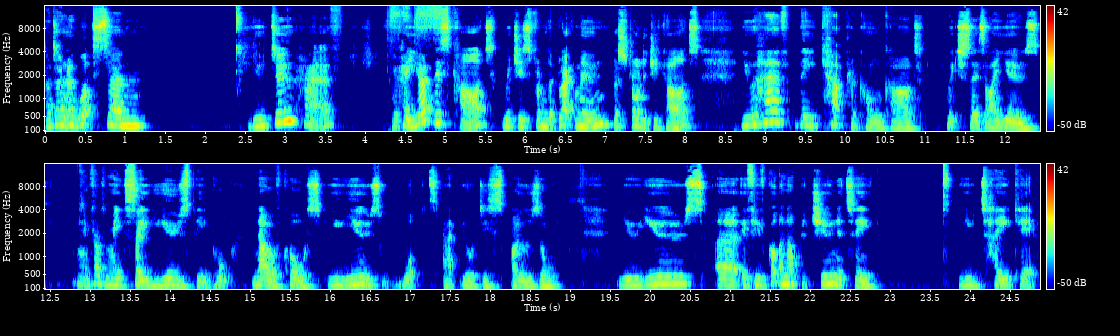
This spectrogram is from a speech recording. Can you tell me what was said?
I don't know what's... um. You do have Okay, you have this card, which is from the Black Moon astrology cards. You have the Capricorn card, which says I use. It doesn't mean to say use people. No, of course, you use what's at your disposal. You use, uh, if you've got an opportunity, you take it.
